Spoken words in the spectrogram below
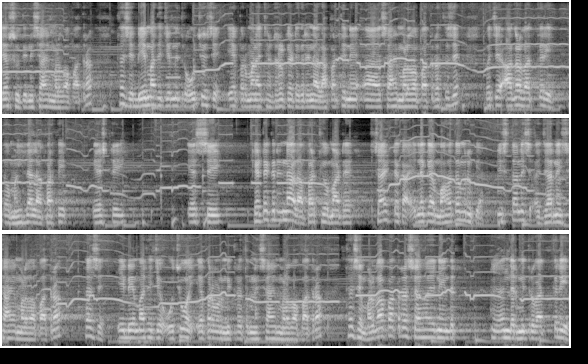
હજાર સુધીની સહાય મળવા પાત્ર થશે. બેમાંથી જે મિત્રો ઓછું છે એ પ્રમાણે જનરલ કેટેગરીના લાભાર્થીને સહાય મળવા પાત્ર થશે. પછી આગળ વાત કરીએ તો મહિલા લાભાર્થી એસટી એસસી કેટેગરીના લાભાર્થીઓ માટે સાઠ ટકા એટલે કે મહત્તમ રૂપિયા પિસ્તાલીસ હજારની સહાય મળવા પાત્ર થશે. એ બેમાંથી જે ઓછું હોય એ પ્રમાણે મિત્રો તમને સહાય મળવા પાત્ર થશે. મળવાપાત્ર સહાયની અંદર અંદર મિત્રો વાત કરીએ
